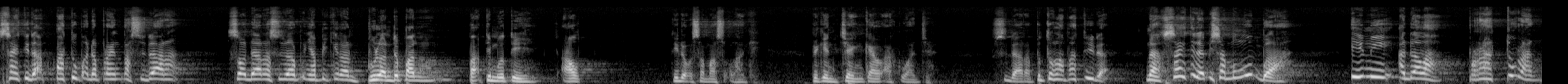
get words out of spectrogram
saya tidak patuh pada perintah saudara. Saudara-saudara punya pikiran bulan depan Pak Timothy out. Tidak usah masuk lagi. Bikin jengkel aku aja. Saudara, betul apa tidak? Nah, saya tidak bisa mengubah. Ini adalah peraturan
